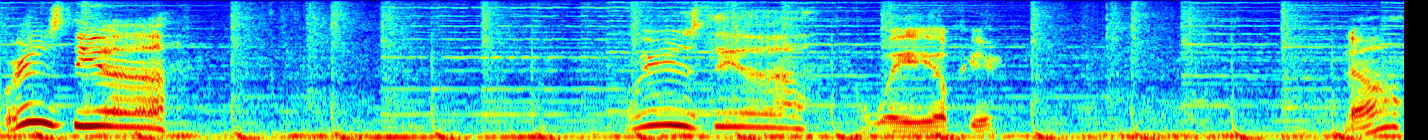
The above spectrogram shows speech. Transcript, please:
Where is the uh? Where is the uh? Way up here. No,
